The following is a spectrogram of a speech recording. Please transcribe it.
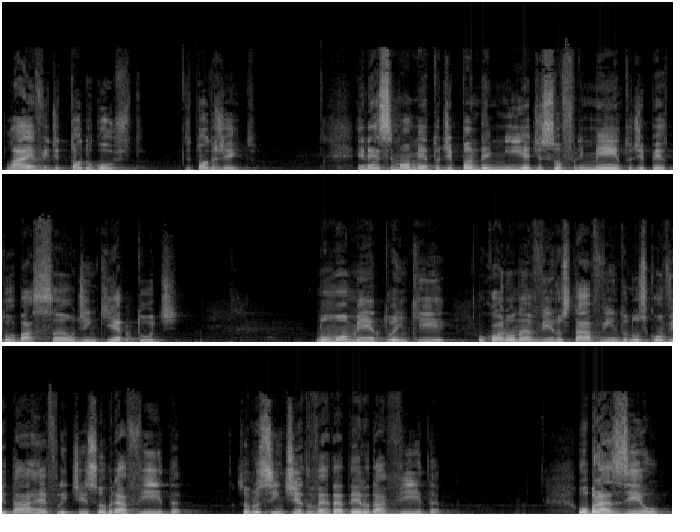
Live de todo gosto, de todo jeito. E nesse momento de pandemia, de sofrimento, de perturbação, de inquietude, num momento em que o coronavírus está vindo nos convidar a refletir sobre a vida, sobre o sentido verdadeiro da vida. O Brasil,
